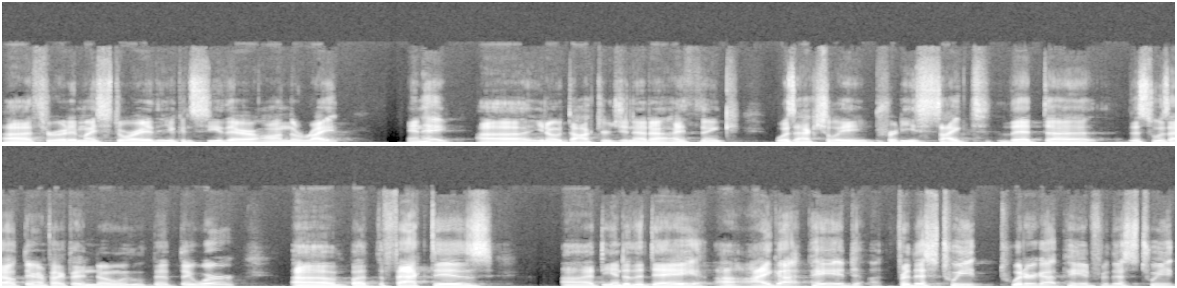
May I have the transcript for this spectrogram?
uh, threw it in my story that you can see there on the right. And hey, you know, Dr. Janetta, I think, was actually pretty psyched that this was out there. In fact, I know that they were. Uh, but the fact is, uh, at the end of the day, uh, I got paid for this tweet. Twitter got paid for this tweet.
